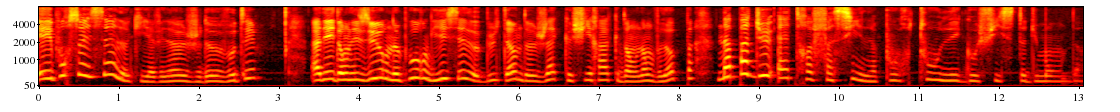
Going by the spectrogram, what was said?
Et pour ceux et celles qui avaient l'âge de voter, aller dans les urnes pour glisser le bulletin de Jacques Chirac dans l'enveloppe n'a pas dû être facile pour tous les gauchistes du monde,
